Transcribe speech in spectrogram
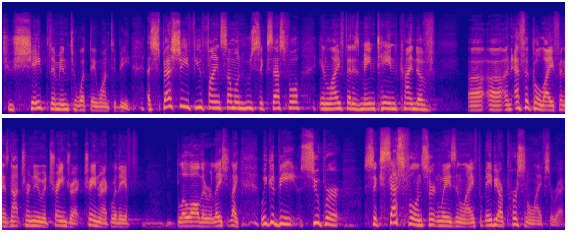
to shape them into what they want to be. Especially if you find someone who's successful in life that has maintained kind of uh, uh, an ethical life and has not turned into a train wreck, train wreck where they blow all their relations. Like we could be super successful in certain ways in life, but maybe our personal life's a wreck.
